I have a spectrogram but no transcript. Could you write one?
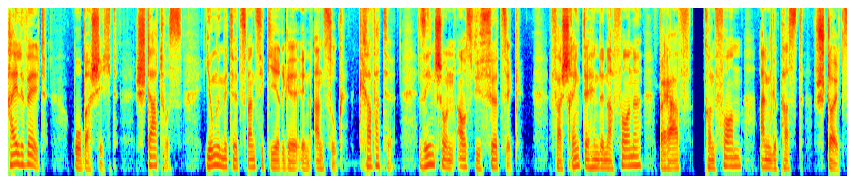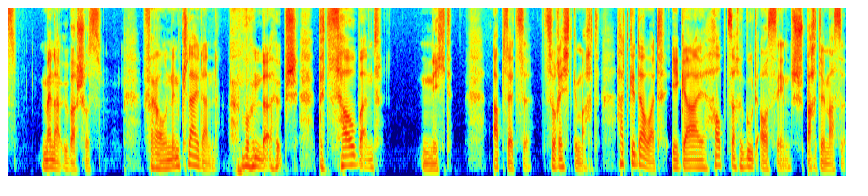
Heile Welt. Oberschicht. Status. Junge Mitte 20-Jährige in Anzug. Krawatte. Sehen schon aus wie 40. Verschränkte Hände nach vorne. Brav. Konform. Angepasst. Stolz. Männerüberschuss. Frauen in Kleidern. Wunderhübsch. Bezaubernd. Nicht. Absätze. Zurechtgemacht. Hat gedauert. Egal. Hauptsache gut aussehen. Spachtelmasse.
